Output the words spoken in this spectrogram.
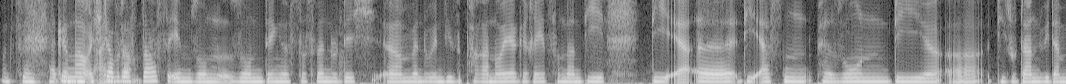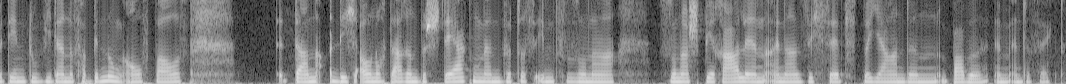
und fühlen sich halt Genau, nicht ich glaube, dass einsam. das eben so ein, so ein Ding ist, dass wenn du dich, ähm, wenn du in diese Paranoia gerätst und dann die, die, äh, die ersten Personen, die, äh, die du dann wieder, mit denen du wieder eine Verbindung aufbaust, dann dich auch noch darin bestärken, dann wird das eben zu so einer, so einer Spirale in einer sich selbst bejahenden Bubble im Endeffekt.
